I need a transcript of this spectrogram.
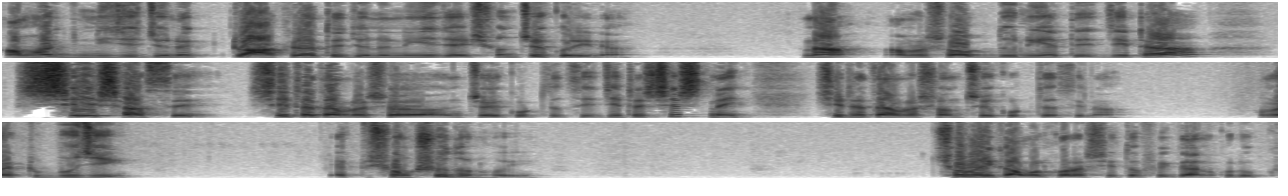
আমার নিজের জন্য, একটু আখরাতের জন্য নিয়ে যাই, সঞ্চয় করি না। না, আমরা সব দুনিয়াতে যেটা শেষ আছে, সেটাতে আমরা সঞ্চয় করতেছি। যেটা শেষ নেই, সেটাতে আমরা সঞ্চয় করতেছি না। আমরা একটু বুঝি, একটু সংশোধন হই। সবাইকে আমল করার সে তৌফিক দান করুক।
